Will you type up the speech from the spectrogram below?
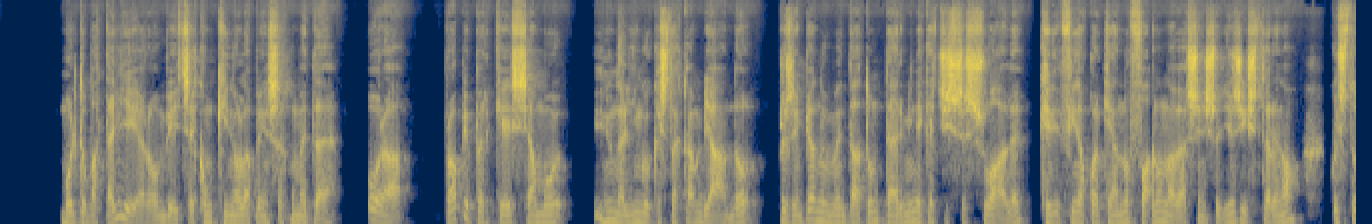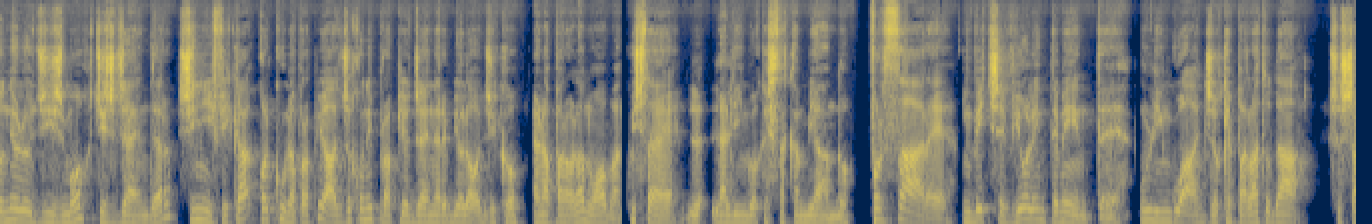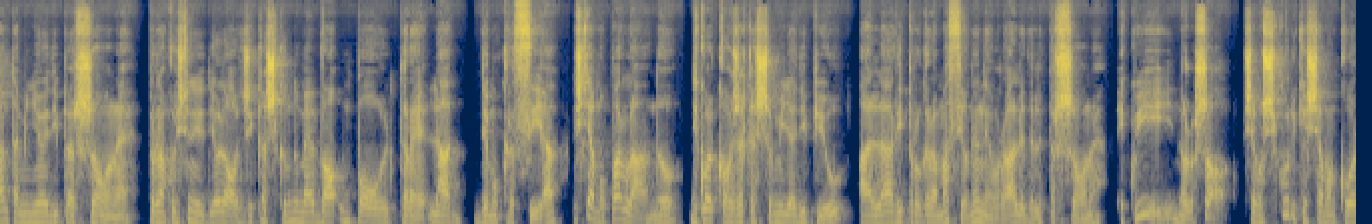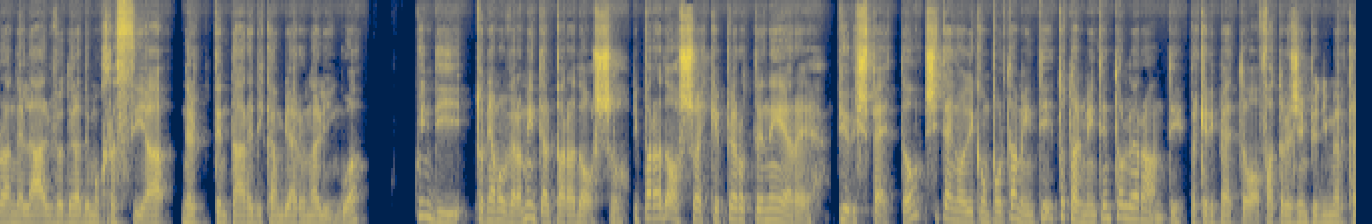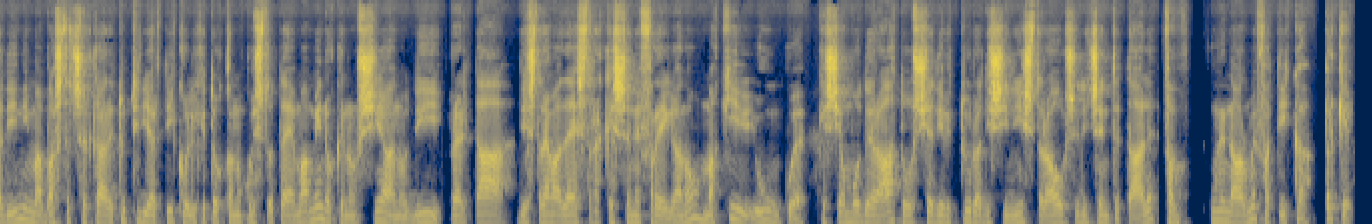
molto battagliero invece con chi non la pensa come te. Ora, proprio perché siamo in una lingua che sta cambiando, Per esempio hanno inventato un termine che è cisessuale, che fino a qualche anno fa non aveva senso di esistere, no? Questo neologismo, cisgender, significa qualcuno a proprio agio con il proprio genere biologico. È una parola nuova. Questa è l- la lingua che sta cambiando. Forzare invece violentemente un linguaggio che è parlato da 60 milioni di persone per una questione ideologica, secondo me va un po' oltre la democrazia stiamo parlando di qualcosa che assomiglia di più alla riprogrammazione neurale delle persone. E qui non lo so, siamo sicuri che siamo ancora nell'alveo della democrazia nel tentare di cambiare una lingua? Quindi torniamo veramente al paradosso. Il paradosso è che per ottenere più rispetto si tengono dei comportamenti totalmente intolleranti. Perché, ripeto, ho fatto l'esempio di Mercadini, ma basta cercare tutti gli articoli che toccano questo tema, a meno che non siano di realtà di estrema destra che se ne fregano, ma chiunque che sia moderato o sia addirittura di sinistra o sedicente tale fa un'enorme fatica. Perché?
